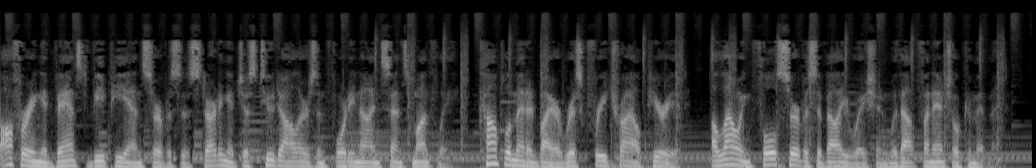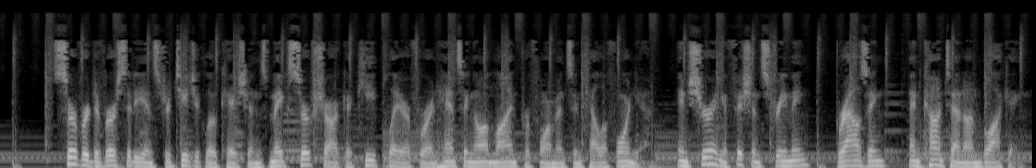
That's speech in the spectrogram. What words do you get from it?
offering advanced VPN services starting at just $2.49 monthly, complemented by a risk-free trial period, allowing full service evaluation without financial commitment. Server diversity and strategic locations make Surfshark a key player for enhancing online performance in California, ensuring efficient streaming, browsing, and content unblocking.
